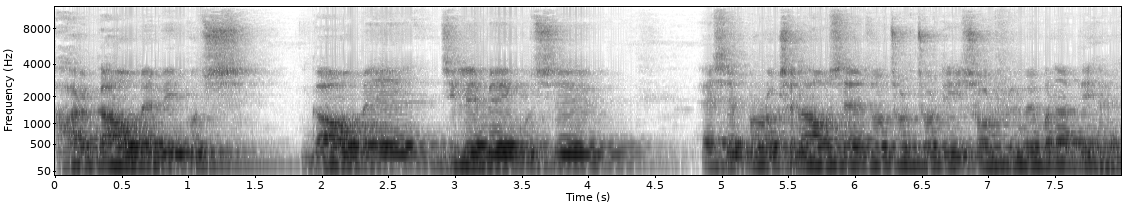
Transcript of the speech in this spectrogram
हर गाँव में भी कुछ, गाँव में, ज़िले में कुछ ऐसे प्रोडक्शन हाउस हैं जो छोटी छोटी शॉर्ट फ़िल्में बनाते हैं।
